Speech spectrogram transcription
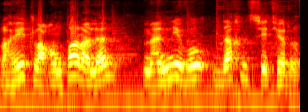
راه يطلع en parallèle مع النيفو داخل السيتيرنا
